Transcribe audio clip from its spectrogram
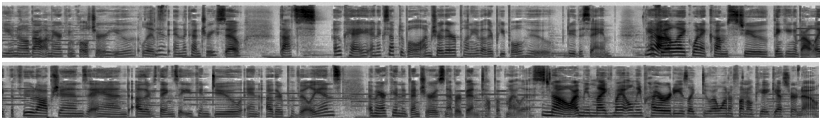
You know about American culture. You live Yeah. in the country, so that's okay and acceptable. I'm sure there are plenty of other people who do the same. Yeah. I feel like when it comes to thinking about like the food options and other things that you can do in other pavilions, American Adventure has never been top of my list. No, I mean, like, my only priority is, like, do I want a funnel cake? Yes or no?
